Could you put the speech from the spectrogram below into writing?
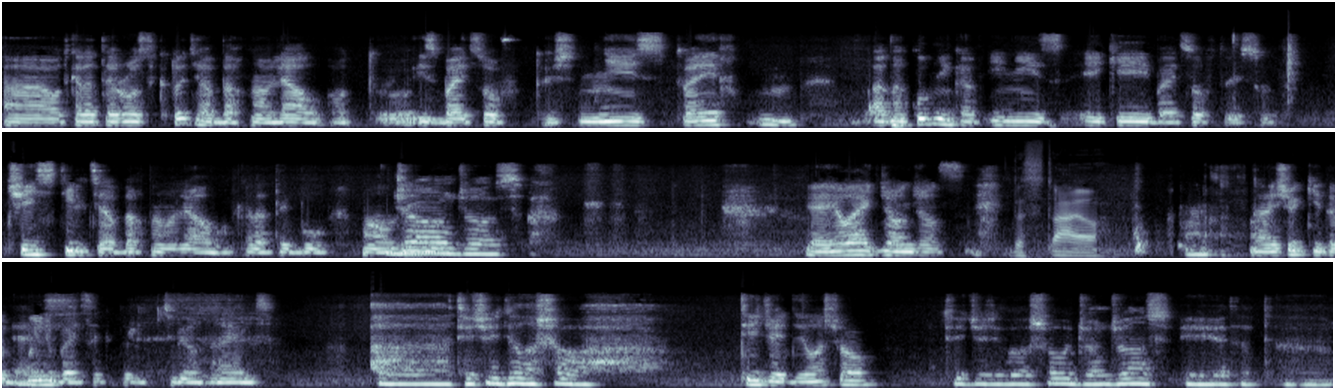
а, вот когда ты рос, кто тебя вдохновлял вот, из бойцов? То есть не из твоих одноклубников и не из AKA бойцов, то есть вот чей стиль тебя вдохновлял, когда ты был молодым? Джон Джонс. Yeah, you like John Jones. The style. А еще какие-то yes. были бойцы, которые тебе нравились? А, TJ Dillashaw. TJ Dillashaw. TJ Dillashaw, Джон Джонс и этот... а,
